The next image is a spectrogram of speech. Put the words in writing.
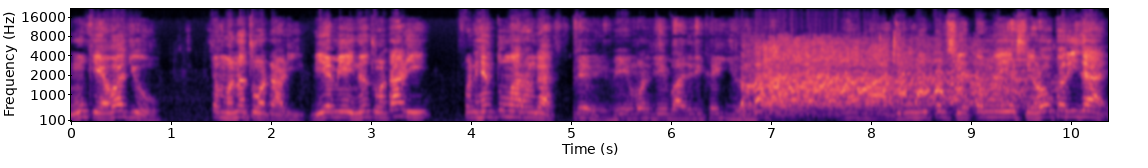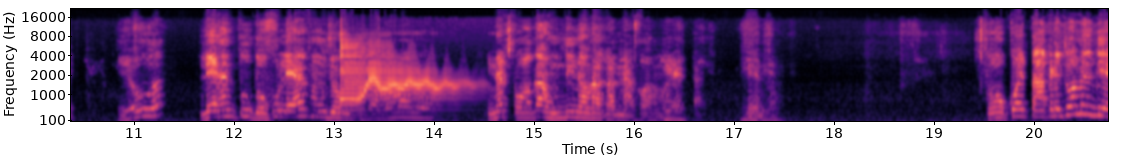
હું કહેવા ગયો તો મને ચોટાડી. બે મેં એને ચોટાડી પણ હેન તું માર હંગાત. લે વેમણ જે બાજરી ખાઈ ગયો. બાજરી ની પણ ખેતરમાં એ શેળો કરી જાય. એવું લે હેન તું ધોકું લે હું જોઉં. એના ટોગા હુંદી નવરા કરી નાખો. બેન. તો કોઈ તાકડે ચોમેલ દે?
